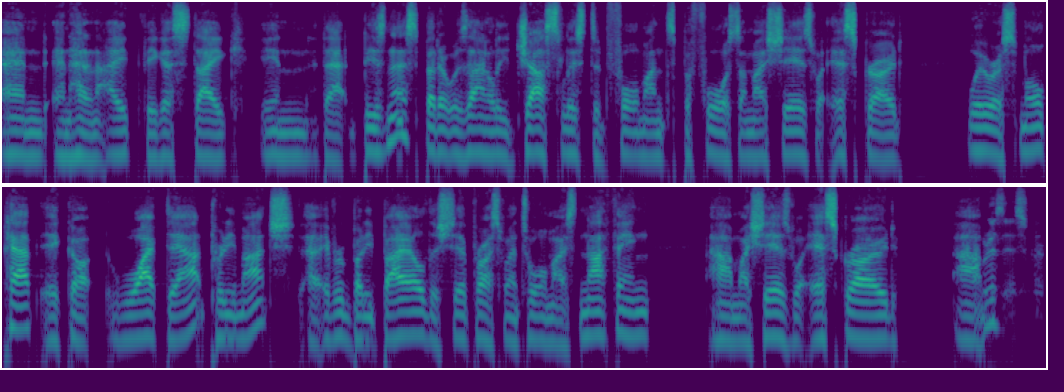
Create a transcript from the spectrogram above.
and and had an eight figure stake in that business, but it was only just listed four months before, so my shares were escrowed. We were a small cap; it got wiped out pretty much. Uh, everybody bailed. The share price went to almost nothing. Uh, my shares were escrowed. Um, What does escrow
